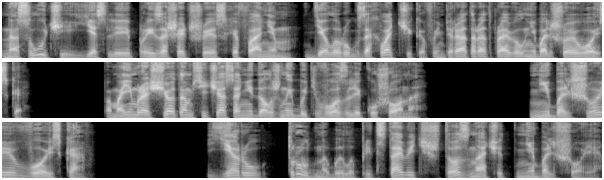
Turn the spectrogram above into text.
На случай, если произошедшее с Хефанем дело рук захватчиков, император отправил небольшое войско. По моим расчетам, сейчас они должны быть возле Кушона. Небольшое войско. Еру трудно было представить, что значит «небольшое».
